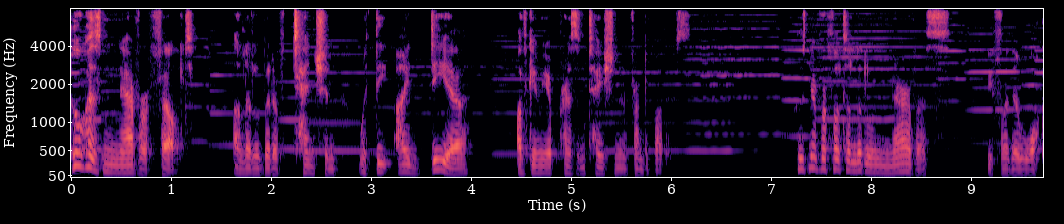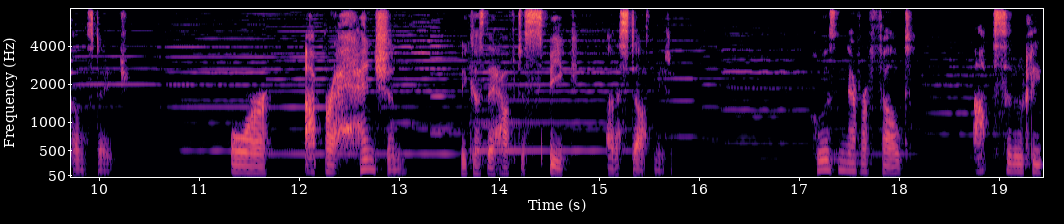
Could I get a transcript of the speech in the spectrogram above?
Who has never felt a little bit of tension with the idea of giving a presentation in front of others? Who's never felt a little nervous before they walk on stage? Or apprehension because they have to speak at a staff meeting? Who has never felt absolutely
